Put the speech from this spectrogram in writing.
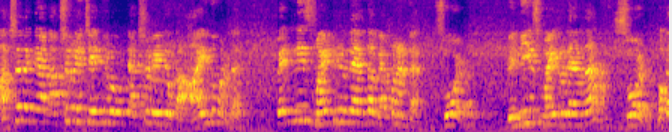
అక్షరం జ్ఞానం అక్షరం చేతిలో ఉంటే అక్షరం ఏంటి? ఒక ఆయుధం అంటారు. Pen is mightier than the weapon అంటారు. Sword. Pen is mightier than the sword ఒక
